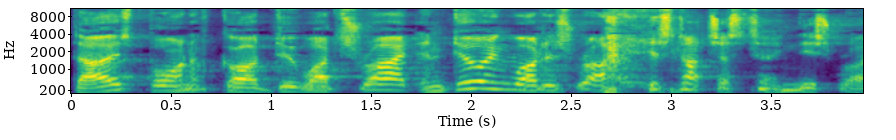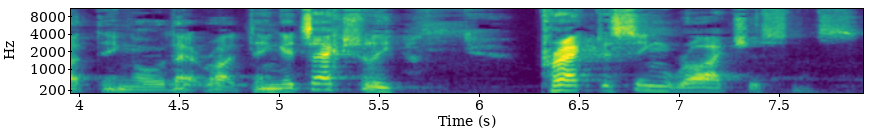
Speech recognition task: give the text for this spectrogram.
Those born of God do what's right, and doing what is right is not just doing this right thing or that right thing, it's actually practicing righteousness,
